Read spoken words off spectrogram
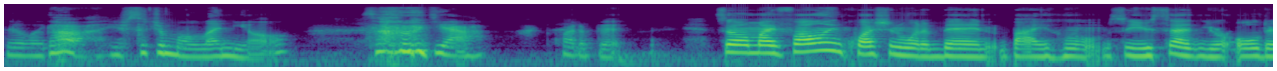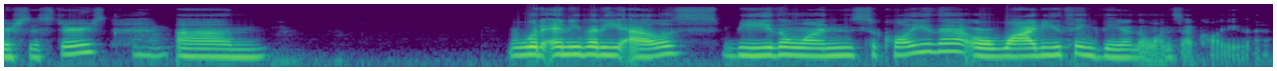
they're like, ah, you're such a millennial. So yeah, quite a bit. So my following question would have been by whom? So you said your older sisters. Mhm. Um, would anybody else be the ones to call you that, or why do you think they are the ones that call you that?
